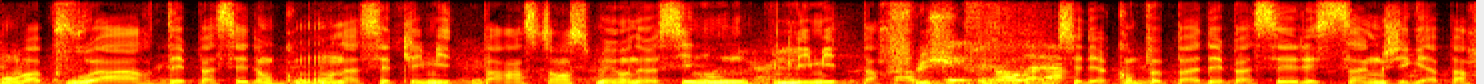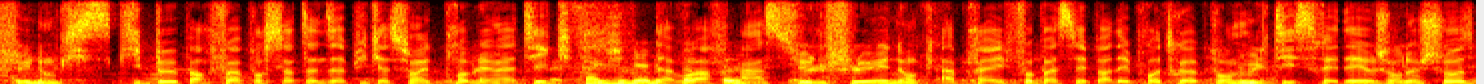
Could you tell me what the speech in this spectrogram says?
on va pouvoir dépasser. Donc on a cette limite par instance, mais on a aussi une limite par flux. C'est-à-dire qu'on peut pas dépasser les 5 gigas par flux. Donc ce qui peut parfois pour certaines applications être problématique 5 d'avoir un seul flux. Donc après, il faut passer par des protocoles pour multithreader, ce genre de choses.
